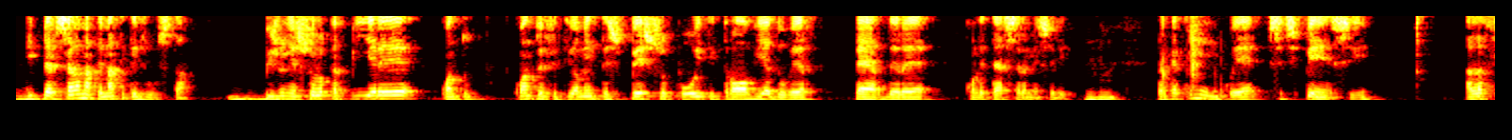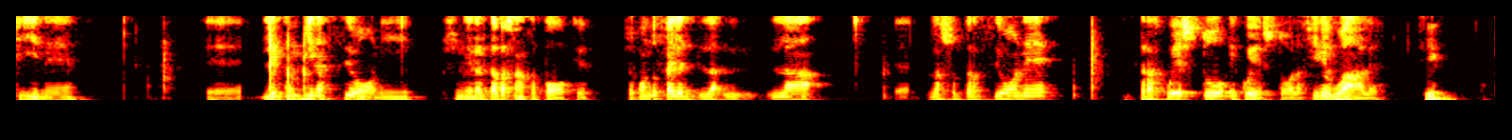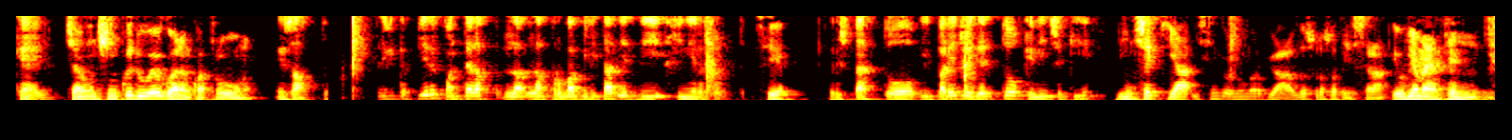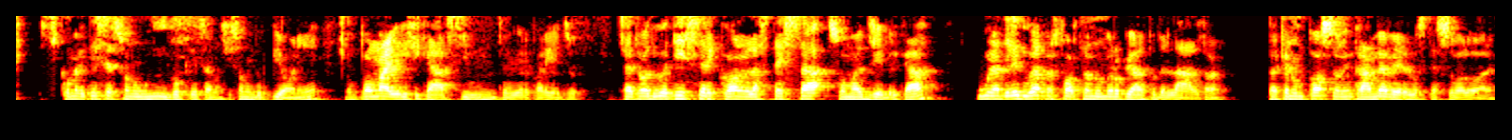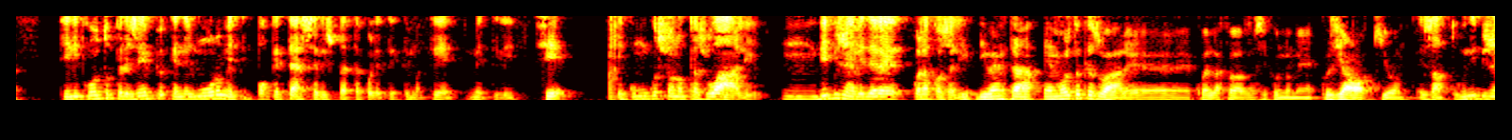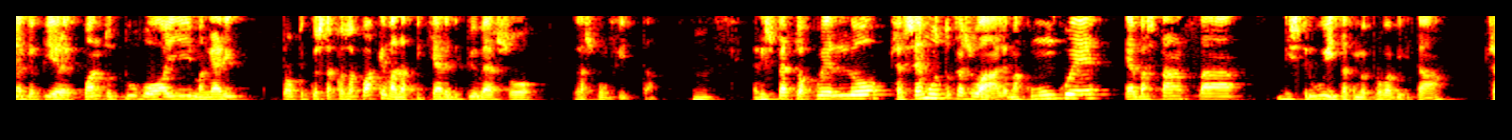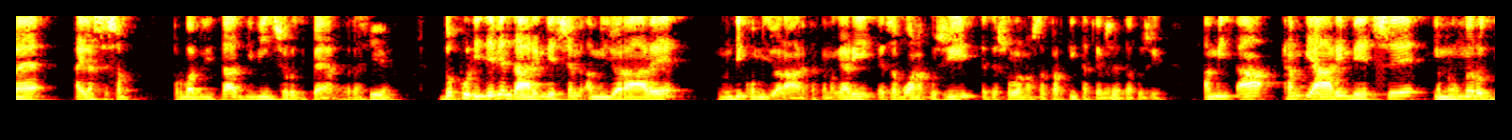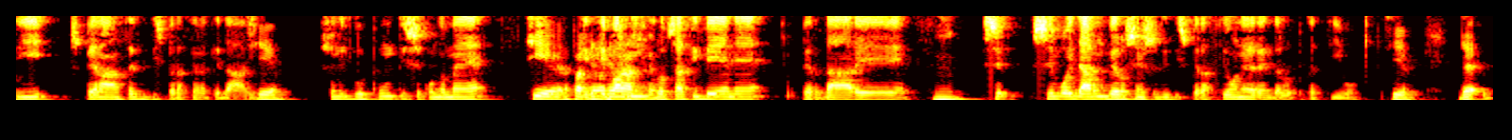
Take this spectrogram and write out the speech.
di per sé la matematica è giusta, bisogna solo capire quanto, quanto effettivamente spesso poi ti trovi a dover perdere con le tessere messe lì. Mhm. Perché comunque, se ci pensi, alla fine eh, le combinazioni sono in realtà abbastanza poche. Cioè, quando fai la, la- la- eh, la sottrazione tra questo e questo, alla fine Sì. è uguale, Sì? Ok? C'è un 5-2 uguale a un 4-1. Esatto. Devi capire quant'è la, la- la probabilità di, di finire sotto. Sì. Rispetto il pareggio, hai detto che vince chi? Vince chi ha il singolo numero più alto sulla sua tessera. E ovviamente, mh, siccome le tessere sono univoche, cioè non ci sono i doppioni, non può mai verificarsi un ulteriore pareggio. Cioè, hai due tessere con la stessa somma algebrica, una delle due ha per forza un numero più alto dell'altra. Perché non possono entrambe avere lo stesso valore. Tieni conto, per esempio, che nel muro metti poche tessere rispetto a quelle che, che- che metti lì. Sì, E comunque sono casuali. Mm, lì bisogna vedere quella cosa lì. diventa. È molto casuale eh, quella cosa, secondo me, così a occhio. Esatto, quindi bisogna capire quanto tu vuoi, magari proprio questa cosa qua che vada a picchiare di più verso la sconfitta. Mm. Rispetto a quello, cioè se è molto casuale, ma comunque è abbastanza distribuita come probabilità, cioè hai la stessa probabilità di vincere o di perdere. Sì. Dopo lì devi andare invece a migliorare, non dico a migliorare perché magari è già buona così ed è solo la nostra partita che è Sì. venuta così, a, mi- a cambiare invece il numero di speranza e di disperazione che dai. Sì. Sono i due punti secondo me Sì, la che, parte che vanno matematica. incrociati bene per dare, Mm. se, se vuoi dare un vero senso di disperazione e renderlo più cattivo. Sì,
